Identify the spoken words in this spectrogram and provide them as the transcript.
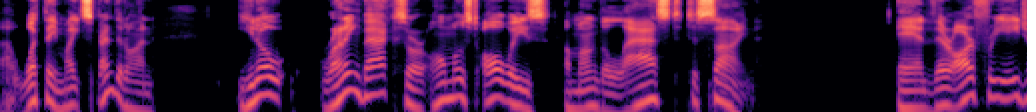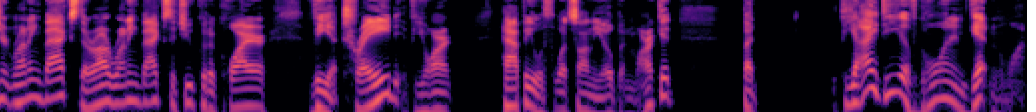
uh, what they might spend it on, you know, running backs are almost always among the last to sign. And there are free agent running backs. There are running backs that you could acquire via trade if you aren't happy with what's on the open market. But the idea of going and getting one,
